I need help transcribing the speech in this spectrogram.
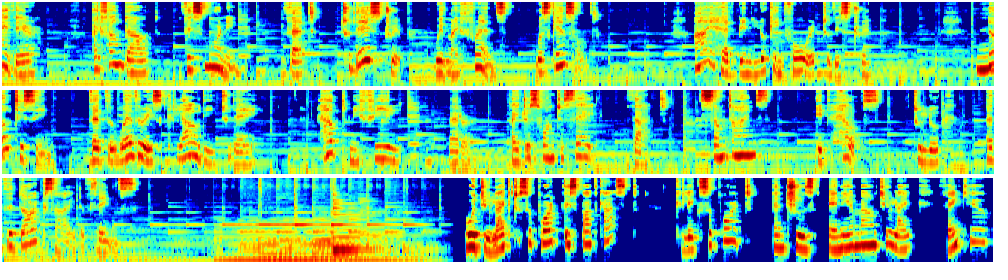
there, I found out this morning that today's trip with my friends was cancelled. I had been looking forward to this trip. Noticing that the weather is cloudy today helped me feel better. I just want to say that sometimes it helps to look at the dark side of things. Would you like to support this podcast? Click support and choose any amount you like. Thank you.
